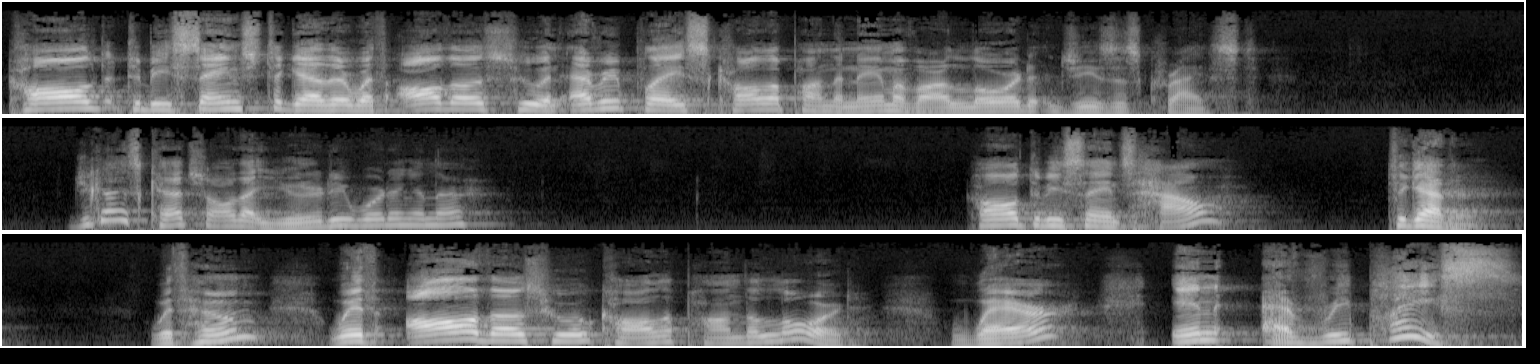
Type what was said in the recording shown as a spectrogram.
called to be saints together with all those who in every place call upon the name of our Lord Jesus Christ. Did you guys catch all that unity wording in there? Called to be saints how? Together. With whom? With all those who call upon the Lord. Where? In every place.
